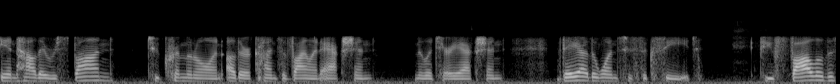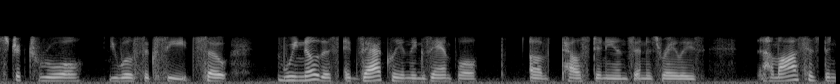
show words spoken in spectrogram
in how they respond to criminal and other kinds of violent action, military action, they are the ones who succeed. If you follow the strict rule, you will succeed. So we know this exactly in the example of Palestinians and Israelis. Hamas has been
